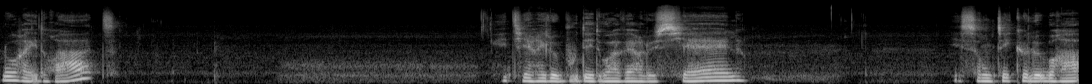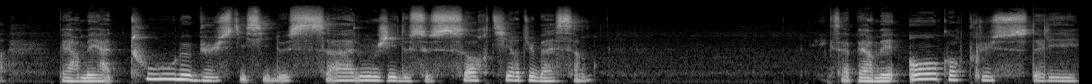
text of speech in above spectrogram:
l'oreille droite. Étirez le bout des doigts vers le ciel. Et sentez que le bras permet à tout le buste ici de s'allonger, de se sortir du bassin. Et que ça permet encore plus d'aller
